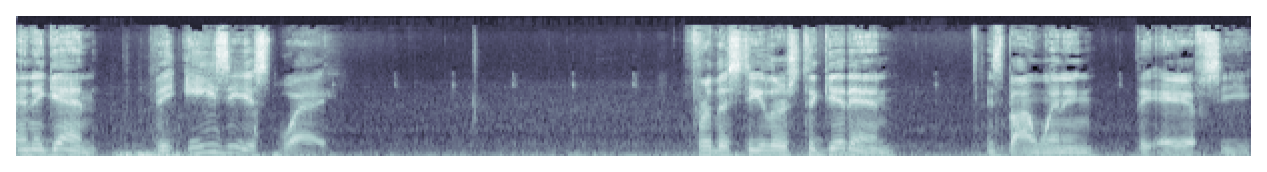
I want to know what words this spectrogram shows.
And again, the easiest way for the Steelers to get in is by winning the AFC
